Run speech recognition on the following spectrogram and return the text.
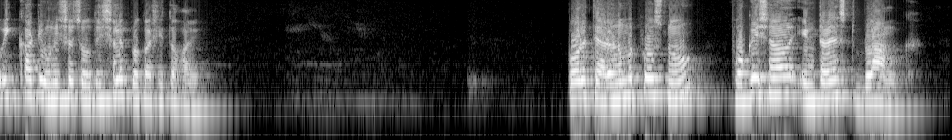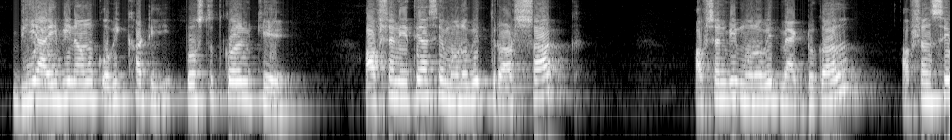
অভিক্ষাটি উনিশশো চৌত্রিশ সালে প্রকাশিত হয়। পরে তেরো নম্বর প্রশ্ন ভোকেশনাল ইন্টারেস্ট ব্লাঙ্ক ভিআইবি নামক অভিক্ষাটি প্রস্তুত করেন কে? অপশান এতে আছে মনোবিদ রসাক অপশান বি মনোবিদ McDougall option C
